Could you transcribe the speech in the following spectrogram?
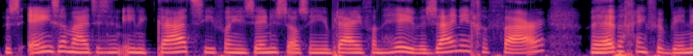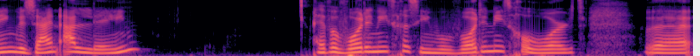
Dus eenzaamheid is een indicatie van je zenuwstelsel en je brein van... hé, hey, we zijn in gevaar, we hebben geen verbinding, we zijn alleen... We worden niet gezien, we worden niet gehoord. We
